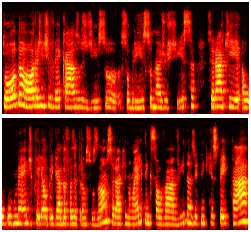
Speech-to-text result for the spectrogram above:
Toda hora a gente vê casos disso, sobre isso na justiça. Será que o, médico ele é obrigado a fazer transfusão? Será que não é? Ele tem que salvar a vida, mas ele tem que respeitar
